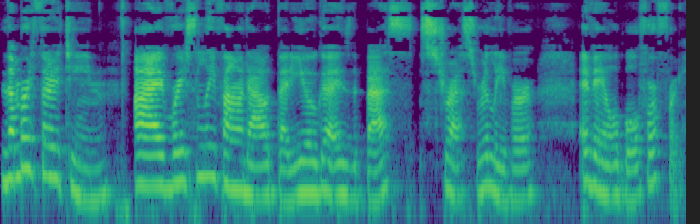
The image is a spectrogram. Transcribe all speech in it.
Number 13, I've recently found out that yoga is the best stress reliever available for free.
